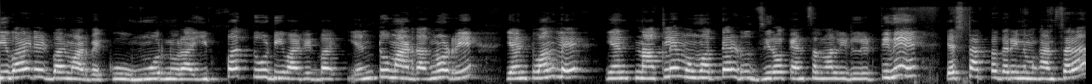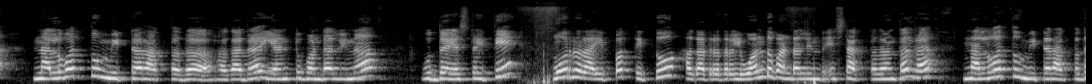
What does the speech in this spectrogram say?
ಡಿವೈಡೆಡ್ ಬೈ ಮಾಡ್ಬೇಕು. ಮೂರ್ನೂರ ಇಪ್ಪತ್ತು ಡಿವೈಡೆಡ್ ಬೈ ಎಂಟು ಮಾಡಿದಾಗ ನೋಡ್ರಿ, ಎಂಟು ಒಂದ್ಲೆ, ಎಂಟು ನಾಲ್ಕಲೆ ಮೂವತ್ತೆರಡು ಜೀರೋ ಕ್ಯಾನ್ಸಲ್ ಮಾಡಿ ಇಡ್ಲಿಡ್ತೀನಿ. ಎಷ್ಟಾಗ್ತದ ರೀ ನಿಮ್ಗೆ ಆನ್ಸರ್ ನಲ್ವತ್ತು ಮೀಟರ್ ಆಗ್ತದ. ಹಾಗಾದ್ರೆ ಎಂಟು ಬಂಡಲಿನ ಉದ್ದ ಎಷ್ಟೈತಿ? ಮೂರ್ನೂರ ಇಪ್ಪತ್ತಿತ್ತು ಹಾಗಾದ್ರೆ ಅದರಲ್ಲಿ ಒಂದು ಬಂಡಲಿಂದ ಎಷ್ಟಾಗ್ತದ ಅಂತಂದ್ರ ನಲ್ವತ್ತು ಮೀಟರ್ ಆಗ್ತದ.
